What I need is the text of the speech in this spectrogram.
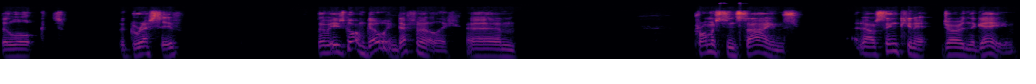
They looked aggressive. He's got them going, definitely. Um, promising signs. And I was thinking it during the game.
